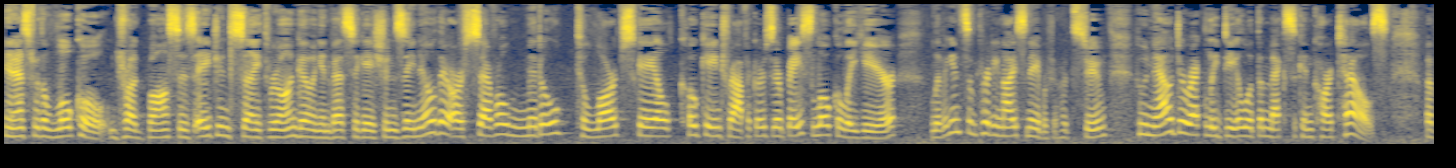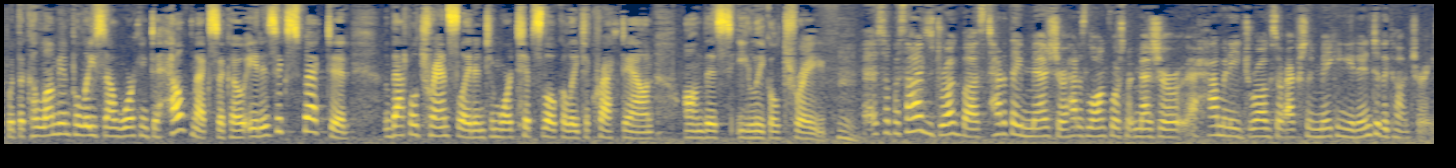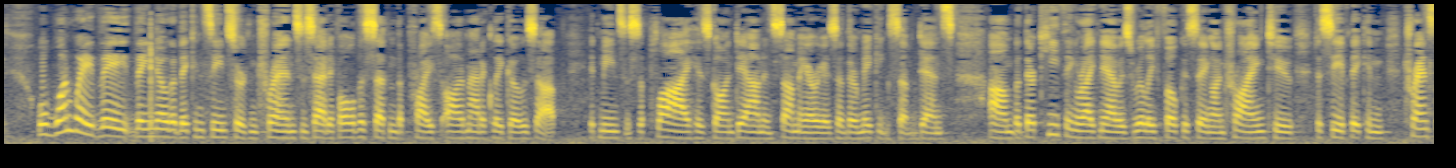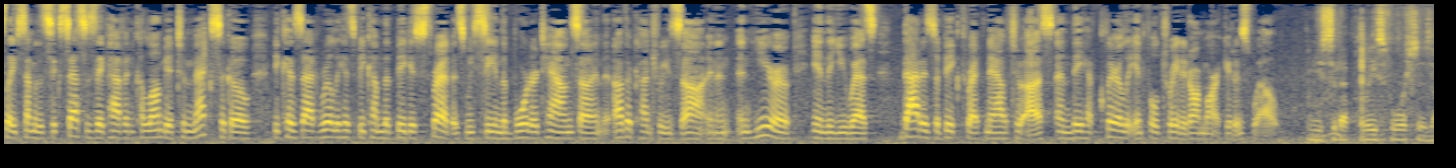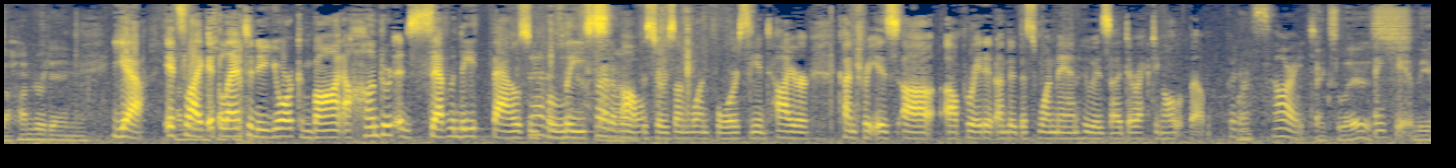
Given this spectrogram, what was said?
And as for the local drug bosses, agents say through ongoing investigations, they know there are several middle to large scale cocaine traffickers. They're based locally here, living in some pretty nice neighborhoods too, who now directly deal with the Mexican cartels. But with the Colombian police now working to help Mexico, it is expected that will translate into more tips locally to crack down on this illegal trade. Hmm. So besides drug busts, how do they measure, how does law enforcement measure how many drugs are actually making it into the country? Well, one way they they know that they can see certain trends is that if all of a sudden the price automatically goes up, it means the supply has gone down in some areas and they're making some dents. Um, but their key thing right now is really focusing on trying to, to see if they can translate some of the successes they've had in Colombia to Mexico because that really has become the biggest threat as we see in the border towns uh, in other countries uh, and, and here in the U.S. That is a big threat now to us and they have clearly infiltrated our market as well. And you said that police force is 100 and... Yeah, it's like Atlanta, New York combined, 170,000 police officers on one force. The entire country is uh, operated under this one man who is uh, directing all of them. Goodness. All right. Thanks, Liz. Thank you. The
